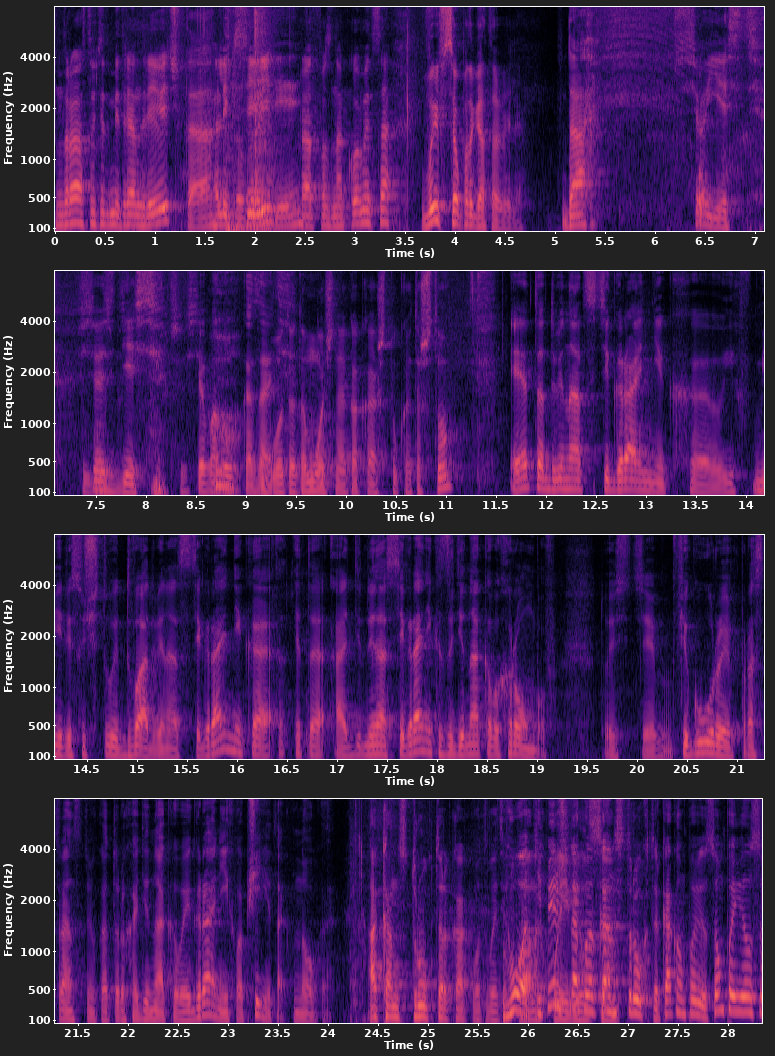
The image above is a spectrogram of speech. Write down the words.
Здравствуйте, Дмитрий Андреевич. Да, Алексей, рад познакомиться. Вы все подготовили. Да, все есть, все здесь, все могу показать. Вот это мощная какая штука. Это что? Это 12-гранник, э, их в мире существует два 12-гранника. Это один 12-гранник из одинаковых ромбов. То есть э, фигуры пространственные, у которых одинаковые грани, их вообще не так много. А конструктор как вот в этих Вот, теперь что такое появился? конструктор? Как он появился? Он появился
